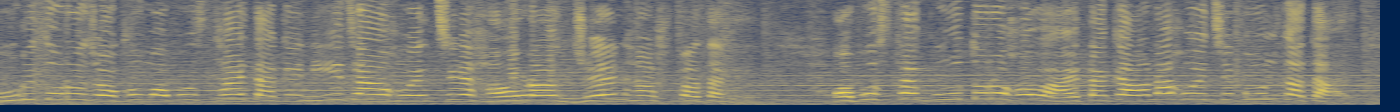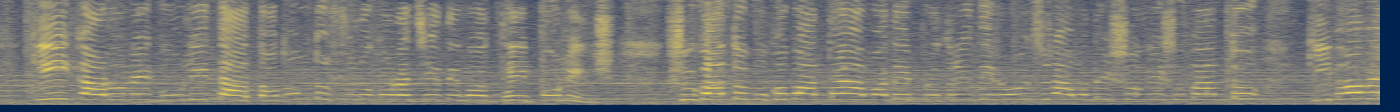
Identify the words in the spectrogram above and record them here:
গুরুতর জখম অবস্থায় তাকে নিয়ে যাওয়া হয়েছে হাওড়া জেন হাসপাতালে। অবস্থা গুরুতর হওয়ায় তাকে আনা হয়েছে কলকাতায়। কী কারণে গুলি তা তদন্ত শুরু করেছে ইতিমধ্যেই পুলিশ। সুকান্ত মুখোপাধ্যায় আমাদের প্রতিনিধি রয়েছেন আমাদের সঙ্গে। সুকান্ত, কীভাবে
